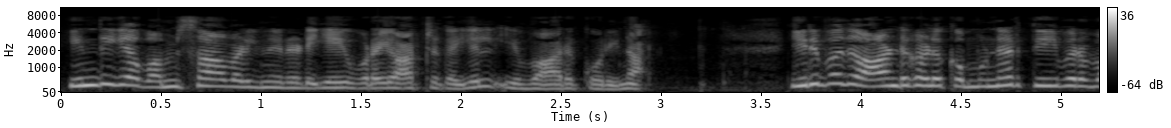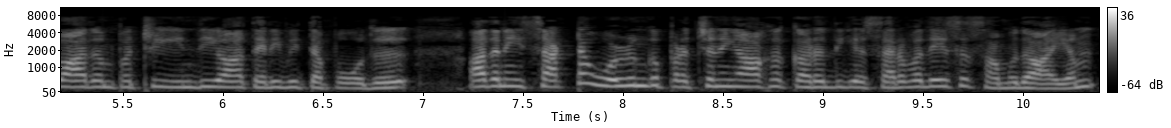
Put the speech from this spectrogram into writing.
இந்திய வம்சாவளியினரிடையே உரையாற்றுகையில் இவ்வாறு கூறினார். இருபது ஆண்டுகளுக்கு முன்னர் தீவிரவாதம் பற்றி இந்தியா தெரிவித்தபோது அதனை சட்ட ஒழுங்கு பிரச்சினையாக கருதிய சர்வதேச சமுதாயம்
